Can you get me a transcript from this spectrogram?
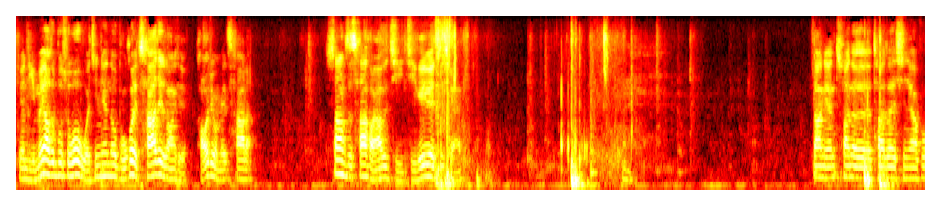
就你们要是不说，我今天都不会擦这双鞋，好久没擦了。上次差好像是几几个月之前。当年穿的他在新加坡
